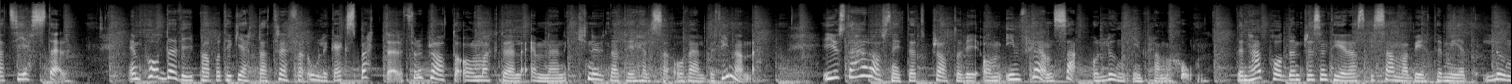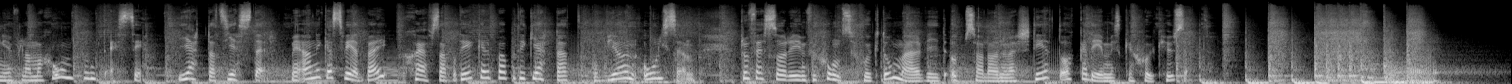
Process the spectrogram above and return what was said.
Hjärtats gäster. En podd där vi på Apotek Hjärta träffar olika experter för att prata om aktuella ämnen knutna till hälsa och välbefinnande. I just det här avsnittet pratar vi om influensa och lunginflammation. Den här podden presenteras i samarbete med lunginflammation.se. Hjärtats gäster med Annika Svedberg, chefsapotekare på Apotek Hjärtat och Björn Olsen, professor i infektionssjukdomar vid Uppsala universitet och Akademiska sjukhuset.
